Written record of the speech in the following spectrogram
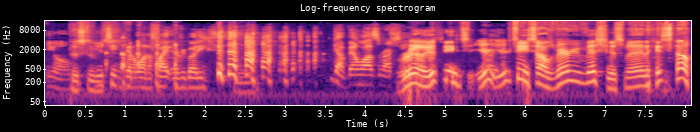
You know, Pistons. your team's gonna want to fight everybody. got Ben Watson Rasheed. Really, your team, your, your team sounds very vicious, man. It sound,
